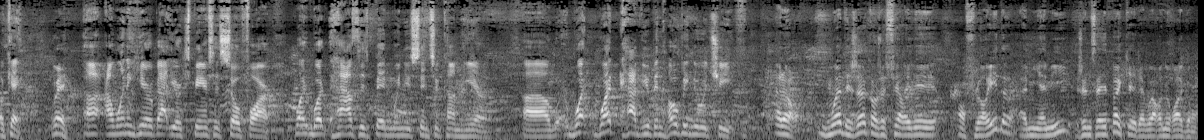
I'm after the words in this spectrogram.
Okay. Wait. Uh, I want to hear about your experiences so far. What what has it been when you since you come here? Uh, what what have you been hoping to achieve? Alors, moi déjà, quand je suis arrivé en Floride, à Miami, je ne savais pas qu'il allait y avoir un ouragan.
